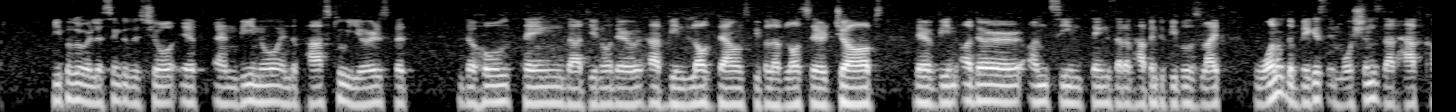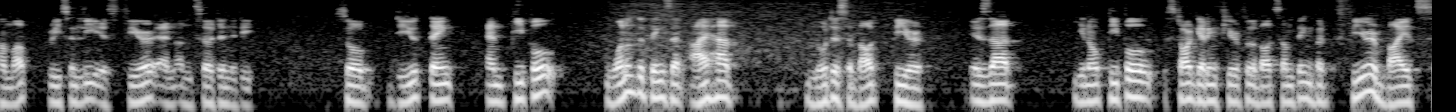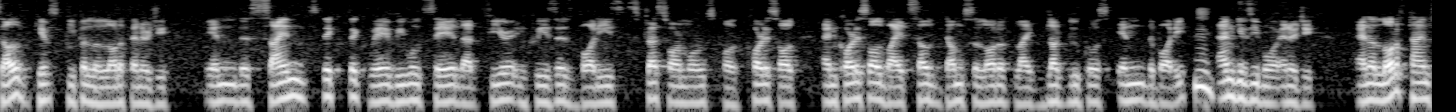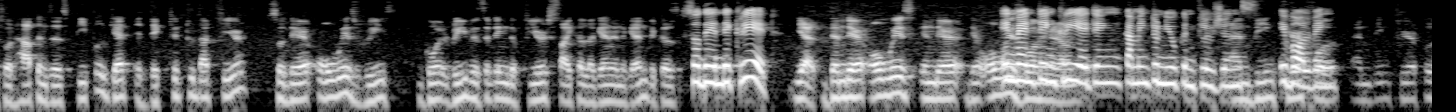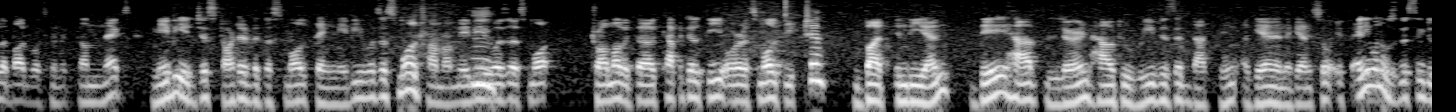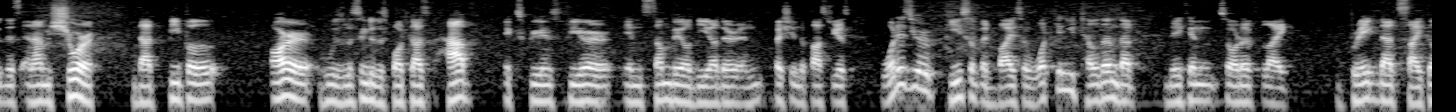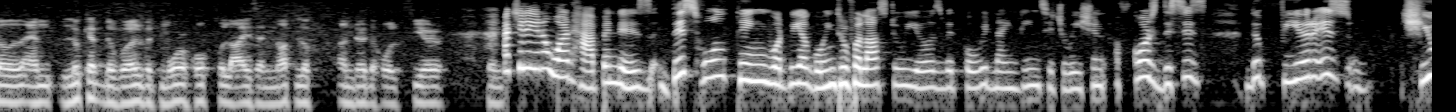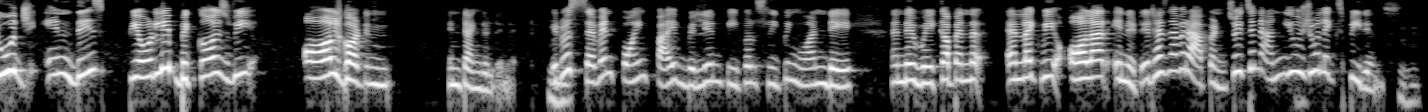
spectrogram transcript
people who are listening to this show, if and we know in the past two years with the whole thing that you know there have been lockdowns, people have lost their jobs, there have been other unseen things that have happened to people's life. One of the biggest emotions that have come up recently is fear and uncertainty. So do you think and people one of the things that I have noticed about fear is that you know people start getting fearful about something but fear by itself gives people a lot of energy in the scientific way we will say that fear increases body's stress hormones called cortisol and cortisol by itself dumps a lot of like blood glucose in the body hmm. and gives you more energy. And a lot of times what happens is people get addicted to that fear so they're always re- go revisiting the fear cycle again and again because So then they create, yeah, then they're always in there. They're always inventing, creating, coming to new conclusions and being evolving. and being fearful about what's going to come next. Maybe it just started with a small thing. Maybe it was a small trauma. Maybe it Hmm. was a small trauma with a capital T or a small t. True. But in the end, they have learned how to revisit that thing again and again. So if anyone who's listening to this, and I'm sure that people are who's listening to this podcast have experienced fear in some way or the other, and especially in the past few years, what is your piece of advice or what can you tell them that they can sort of like break that cycle and look at the world with more hopeful eyes and not look under the whole fear thing? Actually, you know what happened is this whole thing, what we are going through for last two years with COVID nineteen situation. Of course, this is the fear is huge in this purely because we all got in, entangled in it. It Mhm. was point five billion people sleeping one day, and they wake up and the and like we all are in it. It has never happened, so it's an unusual experience. Mhm.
